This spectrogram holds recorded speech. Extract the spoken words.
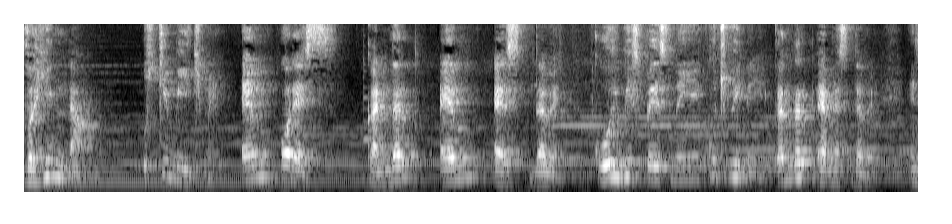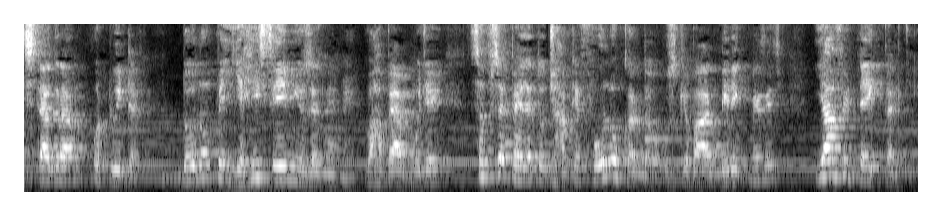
वही नाम, उसके बीच में एम और S Kandarp M S Dave कोई भी स्पेस नहीं है, कुछ भी नहीं है Kandarp M S Dave Instagram और ट्विटर दोनों पे यही सेम यूज़र नेम है। वहाँ पे आप मुझे सबसे पहले तो जाके फॉलो कर दो, उसके बाद डायरेक्ट मैसेज या फिर टैग करके।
